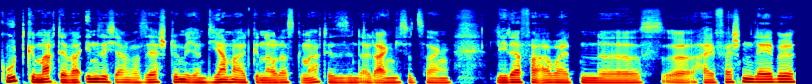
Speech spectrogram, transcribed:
gut gemacht. Der war in sich einfach sehr stimmig und die haben halt genau das gemacht. Ja, sie sind halt eigentlich sozusagen lederverarbeitendes äh, High-Fashion-Label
